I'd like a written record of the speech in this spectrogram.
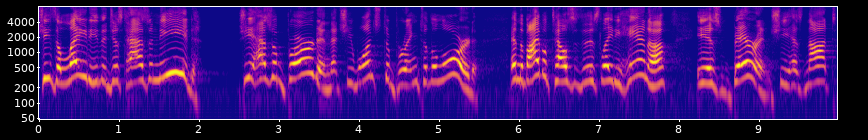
She's a lady that just has a need. She has a burden that she wants to bring to the Lord. And the Bible tells us that this lady, Hannah, is barren. She has not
